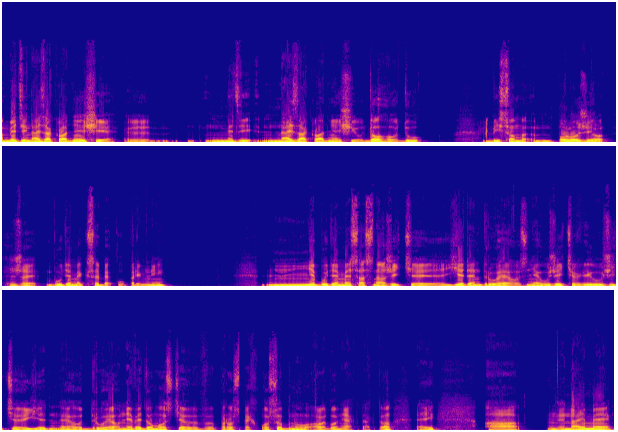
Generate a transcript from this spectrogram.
medzi najzákladnejšie e, medzi najzákladnejšiu dohodu by som položil, že budeme k sebe úprimní, Nebudeme sa snažiť e, jeden druhého zneužiť, využiť e, jedného druhého nevedomosť v prospech osobnú alebo nejak takto. Hej. A najmä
